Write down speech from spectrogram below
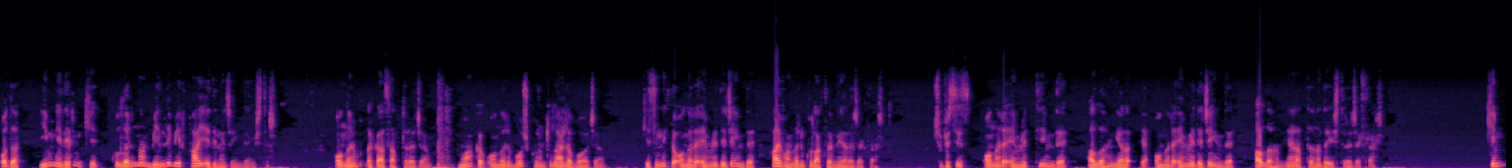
o da yemin ederim ki kullarından belli bir pay edineceğim demiştir. Onları mutlaka saptıracağım. Muhakkak onları boş kuruntularla boğacağım. Kesinlikle onlara emredeceğim de hayvanların kulaklarını yaracaklar. Şüphesiz onlara emrettiğim de Allah'ın onlara emredeceğim de Allah'ın yarattığını değiştirecekler. Kim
